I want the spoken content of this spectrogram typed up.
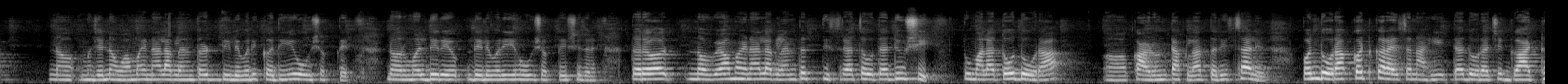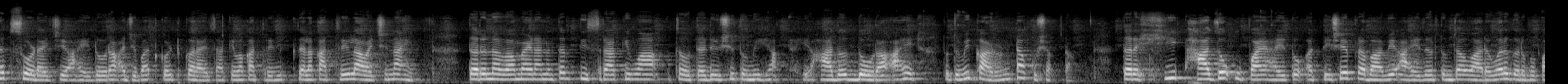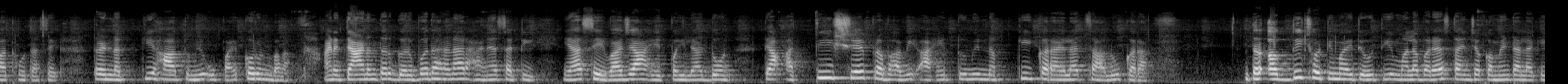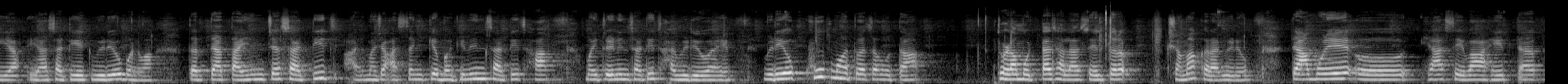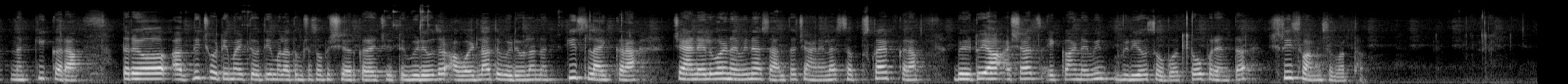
न म्हणजे नववा महिना लागल्यानंतर डिलेवरी कधीही होऊ शकते. नॉर्मल डिले डिलेवरी होऊ शकते शिजरे तर नवव्या महिना लागल्यानंतर तिसऱ्या चौथ्या दिवशी तुम्हाला तो दोरा काढून टाकला तरी चालेल. पण दोरा कट करायचा नाही. त्या दोराची गाठच सोडायची आहे. दोरा अजिबात कट करायचा किंवा कात्री त्याला कात्री लावायची नाही. तर नव्या महिन्यानंतर तिसरा किंवा चौथ्या दिवशी तुम्ही ह्या हा जो दोरा आहे तो तुम्ही काढून टाकू शकता. तर ही हा जो उपाय आहे तो अतिशय प्रभावी आहे जर तुमचा वारंवार गर्भपात होत असेल तर नक्की हा तुम्ही उपाय करून बघा. आणि त्यानंतर गर्भधारणा राहण्यासाठी या सेवा ज्या आहेत पहिल्या दोन त्या अतिशय प्रभावी आहेत. तुम्ही नक्की करायला चालू करा. तर अगदी छोटी माहिती होती. मला बऱ्याच त्यांच्या कमेंट आला की या यासाठी एक व्हिडिओ बनवा. तर त्या ताईंच्यासाठीच माझ्या असंख्य भगिनींसाठीच हा मैत्रिणींसाठीच हा व्हिडिओ आहे. व्हिडिओ खूप महत्त्वाचा होता. थोडा मोठा झाला असेल तर क्षमा करा व्हिडिओ. त्यामुळे ह्या सेवा आहेत त्या नक्की करा. तर अगदी छोटी माहिती होती मला तुमच्यासोबत शेअर करायची होती. व्हिडिओ जर आवडला तर व्हिडिओला नक्कीच लाईक करा. चॅनेलवर नवीन असाल तर चॅनेलला सबस्क्राईब करा. भेटूया अशाच एका नवीन व्हिडिओसोबत. तोपर्यंत श्री स्वामी समर्थ.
